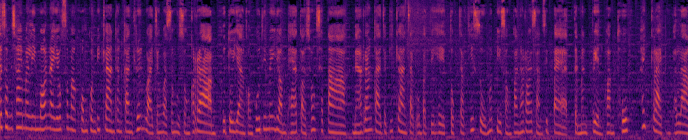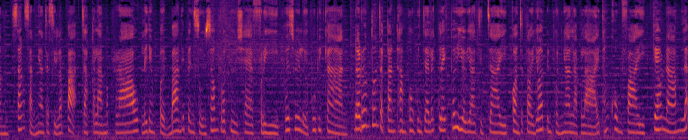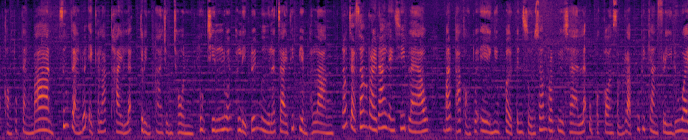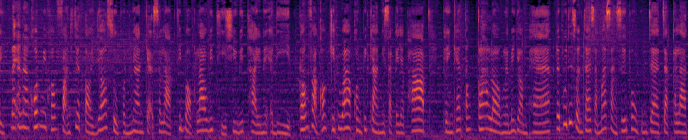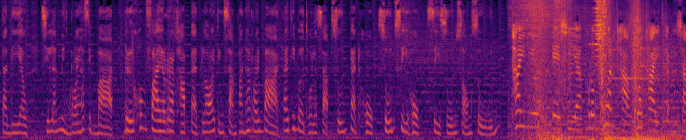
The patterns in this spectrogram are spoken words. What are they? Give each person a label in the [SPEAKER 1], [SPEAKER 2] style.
[SPEAKER 1] นายสมชัยมารีมอสนายกสมาคมคนพิการทางการเคลื่อนไหวจังหวัดสมุทรสงคราม คือตัวอย่างของผู้ที่ไม่ยอมแพ้ต่อโชคชะตา แม้ร่างกายจะพิการจากอุบัติเหตุตกจากที่สูงเมื่อปี 2538 แต่มันเปลี่ยนความทุกข์ให้กลายเป็นพลัง สร้างสรรค์งานจากศิลปะ จากกะลามะพร้าว และยังเปิดบ้านให้เป็นศูนย์ซ่อมรถวีลแชร์ฟรี เพื่อช่วยเหลือผู้พิการ โดยเริ่มต้นจากการทำพวงกุญแจเล็ก ๆ เพื่อเยียวยาจิตใจ ก่อนจะต่อยอดเป็นผลงานหลากหลาย ทั้งโคมไฟ แก้วน้ำและของตกแต่งบ้าน ซึ่งแฝงด้วยเอกลักษณ์ไทยและกลิ่นอายชุมชน ทุกชิ้นล้วนผลิตด้วยมือและใจที่เปี่ยมพลัง นอกจากสร้างรายได้เลี้ยงชีพแล้ว บ้านพักของตัวเองยังเปิดเป็นศูนย์ซ่อมรถวีลแชร์ และอุปกรณ์สำหรับผู้พิการฟรีด้วย ในอนาคตมีความฝันที่จะต่อยอดสู่ผลงานแกะสลักที่บอกเล่าวิถีชีวิตไทยในอดีต พร้อมฝากข้อคิดว่าคนพิการมีศักยภาพเพียงแค่ต้องกล้าลองและไม่ยอมแพ้โดยผู้ที่สนใจสามารถสั่งซื้อพวงกุญแจจากกะลาตาเดียว ชิ้นละ 150 บาท หรือโคมไฟราคา 800ถึง3,500 บาท ได้ที่เบอร์โทรศัพท์ 086 046 4020 ไทยนิวเอเชีย ครบถ้วนข่าวทั่วไทยกับดิฉัน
